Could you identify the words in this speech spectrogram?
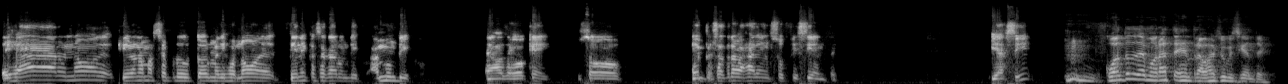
Le dije, ah, no, quiero nada más ser productor. Me dijo, no, eh, tienes que sacar un disco, hazme un disco. Y yo ok. So, empecé a trabajar en Suficiente. Y así, ¿Cuánto te demoraste en trabajar suficiente?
